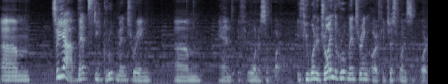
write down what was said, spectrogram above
Um, so yeah, that's the group mentoring. Um, and if you want to support, if you want to join the group mentoring, or if you just want to support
